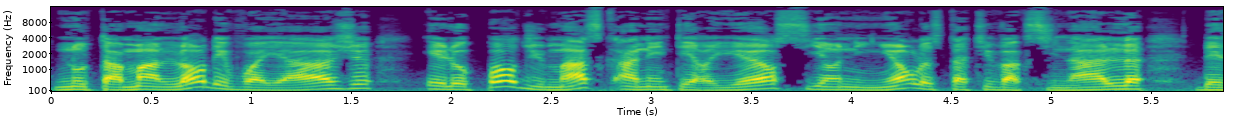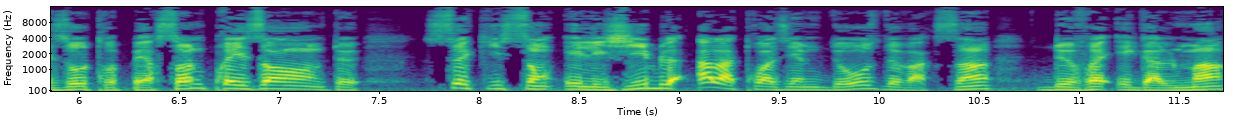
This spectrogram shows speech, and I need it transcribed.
notamment lors des voyages, et le port du masque en intérieur si on ignore le statut vaccinal des autres personnes présentes. Ceux qui sont éligibles à la troisième dose de vaccin devraient également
